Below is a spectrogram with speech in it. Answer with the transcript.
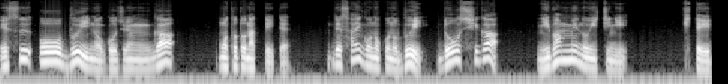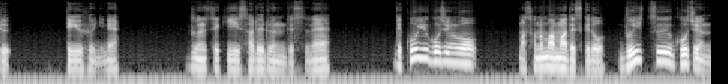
SOV の語順が元となっていてで最後のこの V 動詞が2番目の位置に来ている。っていう風にね分析されるんですね。でこういう語順をまあそのままですけど V2 語順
